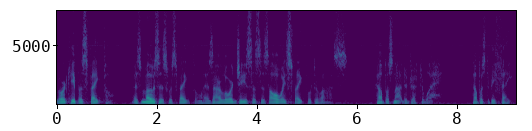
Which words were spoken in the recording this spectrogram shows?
Lord, keep us faithful as Moses was faithful, as our Lord Jesus is always faithful to us. Help us not to drift away. Help us to be faithful.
